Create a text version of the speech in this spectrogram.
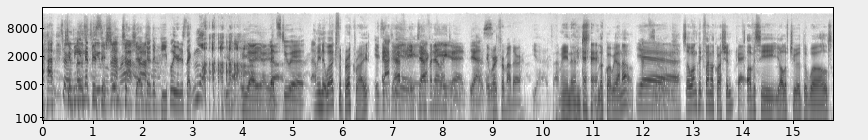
have, to be in the position to around. judge other people, you're just like, Mwah. yeah, yeah, yeah. let's do it. I mean, it worked for Brooke, right? Exactly. It, def- it definitely exactly. did. Yes. It worked for Mother. Yeah. I mean, and look where we are now. Yeah. So, one quick final question. 'Kay. Obviously, y'all have toured the world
